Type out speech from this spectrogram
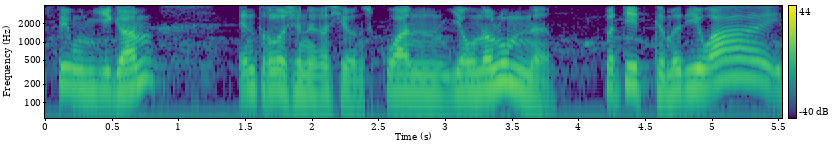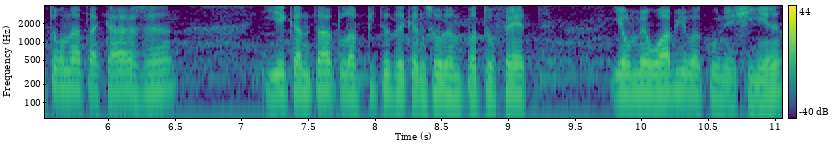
fer un lligam entre les generacions. Quan hi ha un alumne petit que me diu ah, he tornat a casa i he cantat la pita de cançó d'en Patufet i el meu avi la coneixia,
